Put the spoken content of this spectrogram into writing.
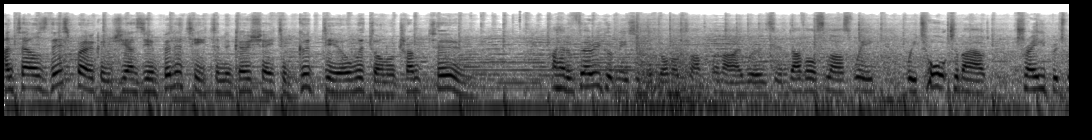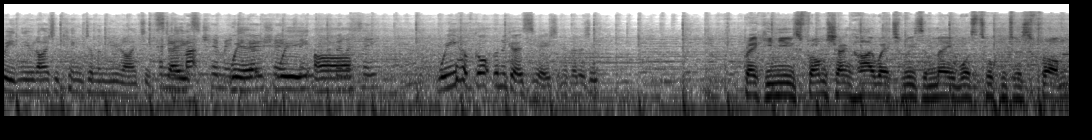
and tells this programme she has the ability to negotiate a good deal with Donald Trump too. I had a very good meeting with Donald Trump when I was in Davos last week. We talked about trade between the United Kingdom and the United Can States. you match him in We're- negotiating we are, ability? We have got the negotiating ability. Breaking news from Shanghai, where Theresa May was talking to us from.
